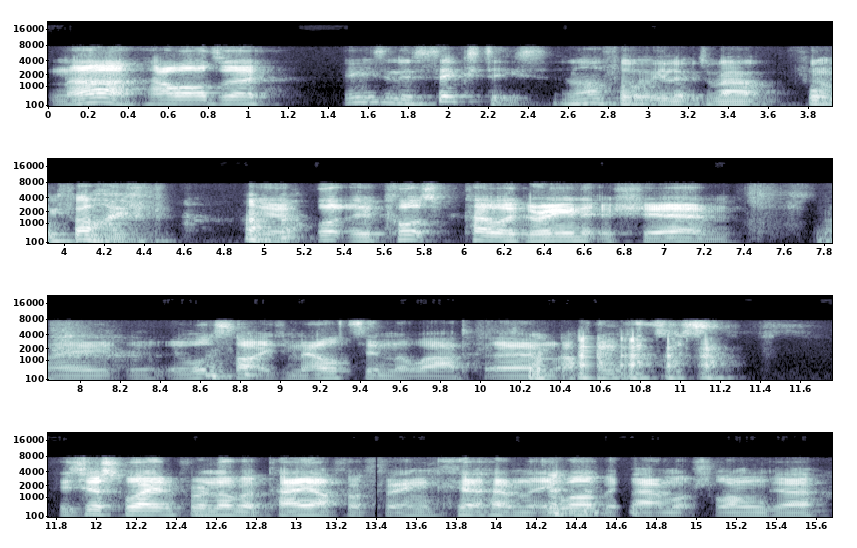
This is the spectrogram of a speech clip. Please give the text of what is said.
Nah, how old's he? He's in his 60s, and I thought he looked about 45. yeah, but it puts Pellegrini to shame. Like, it looks like he's melting the lad. Um, I think he's just he's just waiting for another payoff. I think um, he won't be there much longer.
